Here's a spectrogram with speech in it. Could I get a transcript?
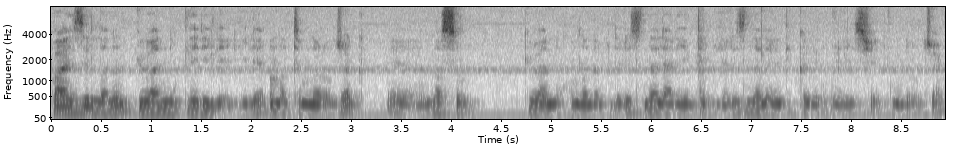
Filezilla'nın güvenlikleri ile ilgili anlatımlar olacak. E, nasıl güvenli kullanabiliriz, neler yapabiliriz, nelere dikkat etmeliyiz şeklinde olacak.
